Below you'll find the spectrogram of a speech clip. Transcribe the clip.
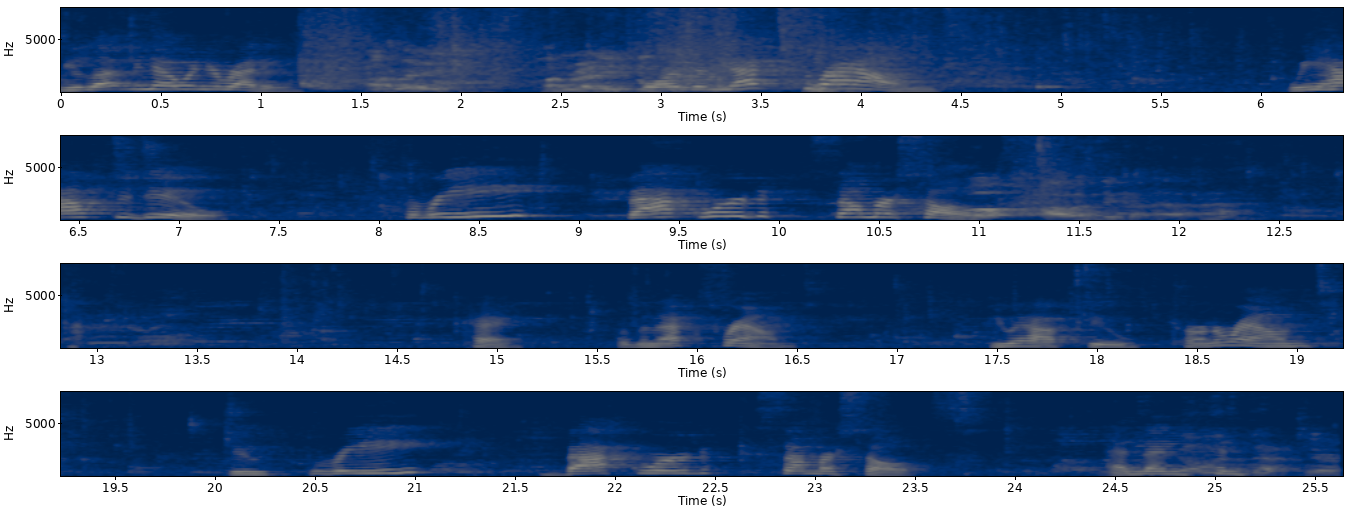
You let me know when you're ready. I'm ready. I'm ready. For the next round, we have to do three backward somersaults. Well, I was the. Uh, Okay, for the next round, you have to turn around, do three backward somersaults, and then what the hell can that, Karen?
